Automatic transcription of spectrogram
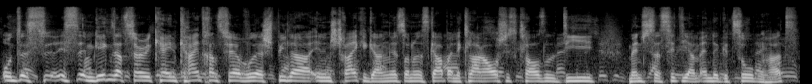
Und es ist im Gegensatz zu Harry Kane kein Transfer, wo der Spieler in den Streik gegangen ist, sondern es gab eine klare Ausschießklausel, die Manchester City am Ende gezogen hat.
